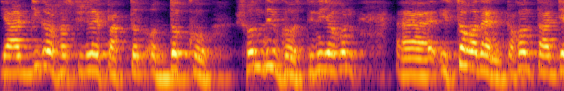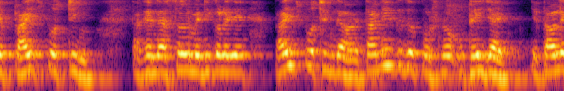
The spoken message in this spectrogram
যে আরজিকর হসপিটালের প্রাক্তন অধ্যক্ষ সন্দীপ ঘোষ, তিনি যখন ইস্তফা দেন, তখন তার যে প্রাইজ পোস্টিং তাকে ন্যাশনাল মেডিকেলে যে প্রাইজ পোস্টিং দেওয়া হয়, তা নিয়ে কিন্তু প্রশ্ন উঠেই যায়, যে তাহলে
